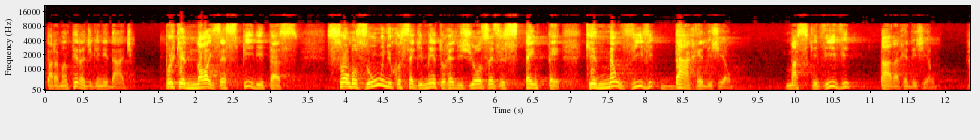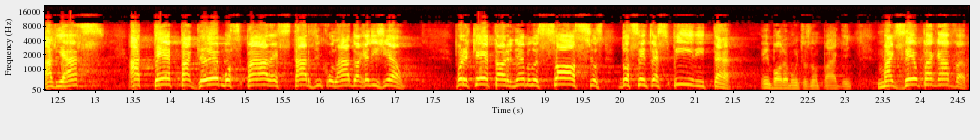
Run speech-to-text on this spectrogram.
para manter a dignidade. Porque nós espíritas Somos o único segmento religioso existente que não vive da religião, mas que vive para a religião. Aliás, até pagamos para estar vinculado à religião, porque tornamos-nos sócios do centro espírita, embora muitos não paguem, mas eu pagava.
